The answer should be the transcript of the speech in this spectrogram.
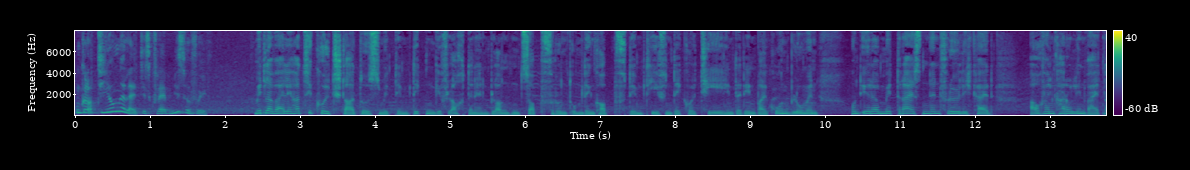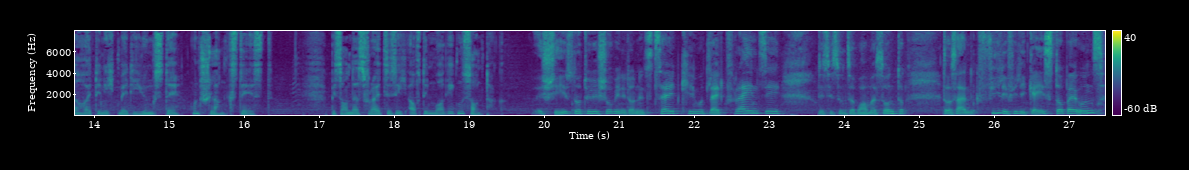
Und gerade die jungen Leute, das freut mich so viel. Mittlerweile hat sie Kultstatus mit dem dicken, geflochtenen blonden Zopf rund um den Kopf, dem tiefen Dekolleté hinter den Balkonblumen und ihrer mitreißenden Fröhlichkeit, auch wenn Caroline Weidner heute nicht mehr die jüngste und schlankste ist. Besonders freut sie sich auf den morgigen Sonntag. Es ist natürlich schon, wenn ich dann ins Zelt komme und Leute freuen sich. Das ist unser warmer Sonntag. Da sind viele, viele da bei uns.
